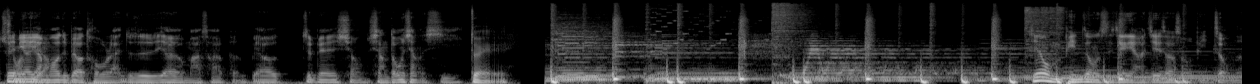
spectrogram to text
所以你要养猫就不要偷懒，就是要有马砂盆，不要这边想想东想西。对，今天我们品种时间，你要介绍什么品种呢？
